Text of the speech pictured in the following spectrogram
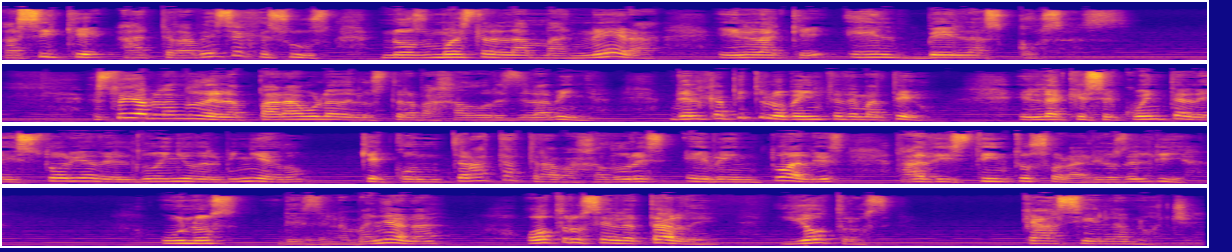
Así que a través de Jesús nos muestra la manera en la que Él ve las cosas. Estoy hablando de la parábola de los trabajadores de la viña, del capítulo 20 de Mateo, en la que se cuenta la historia del dueño del viñedo que contrata trabajadores eventuales a distintos horarios del día. Unos desde la mañana, otros en la tarde y otros casi en la noche.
